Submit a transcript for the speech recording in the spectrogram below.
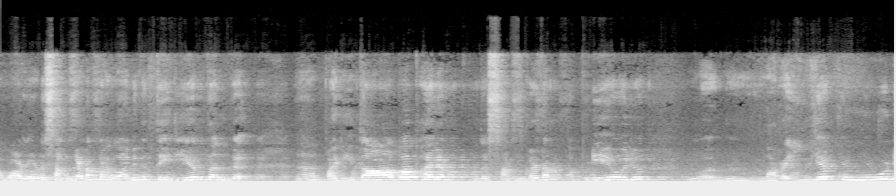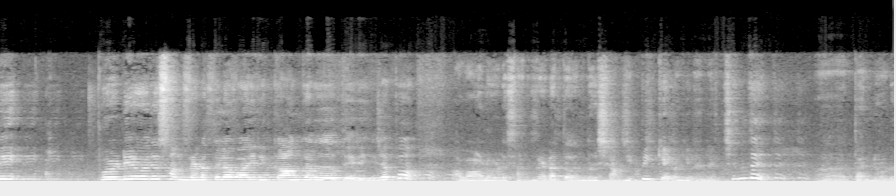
അവളോട് സങ്കടം ഭഗവാനക്ക് തെരിയറുതങ്ക് പരിതാപഫലം എന്താ സങ്കടം? അപ്പടിയേ ഒരു നിറയ കൂടി അപ്പടി ഒരു സങ്കടത്തിൽ അവ തെരിഞ്ഞപ്പോൾ അവളോട് സങ്കടത്തെ ഒന്ന് ശമിപ്പിക്കണം എന്ന് ചിന്ത തന്നോട്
